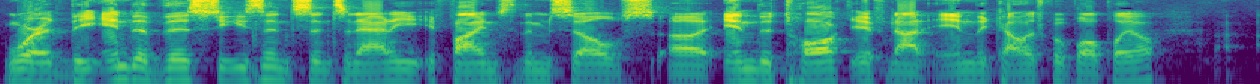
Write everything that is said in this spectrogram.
where at the end of this season, Cincinnati finds themselves uh, in the talk, if not in the college football playoff?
